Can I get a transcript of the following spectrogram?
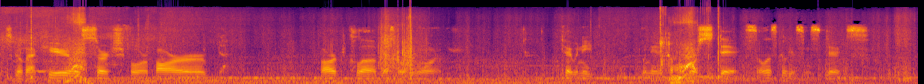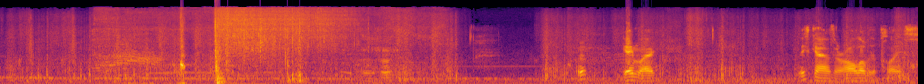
Let's go back here. Let's search for barbed barbed club. That's what we want. Okay, we need we need a couple more sticks. So let's go get some sticks. Game lag. These guys are all over the place.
